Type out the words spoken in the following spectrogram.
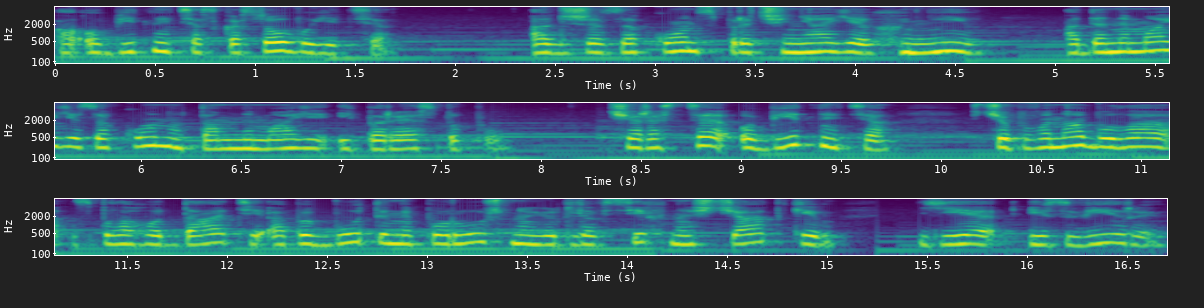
а обітниця скасовується. Адже закон спричиняє гнів, а де немає закону, там немає і переступу. Через це обітниця щоб вона була з благодаті, аби бути непорушною для всіх нащадків, є із віри,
